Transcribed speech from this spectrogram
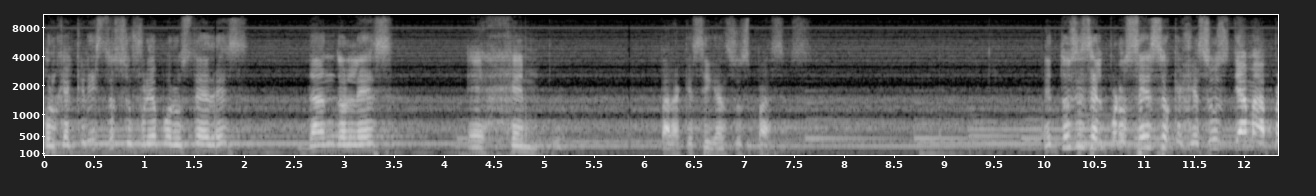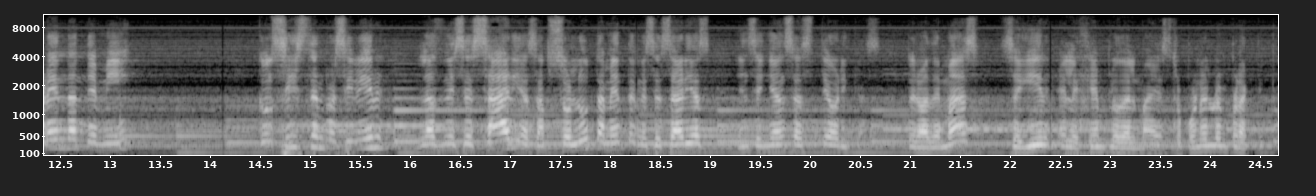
porque Cristo sufrió por ustedes dándoles ejemplo para que sigan sus pasos. Entonces el proceso que Jesús llama aprendan de mí consiste en recibir las necesarias, absolutamente necesarias enseñanzas teóricas, pero además seguir el ejemplo del maestro, ponerlo en práctica,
